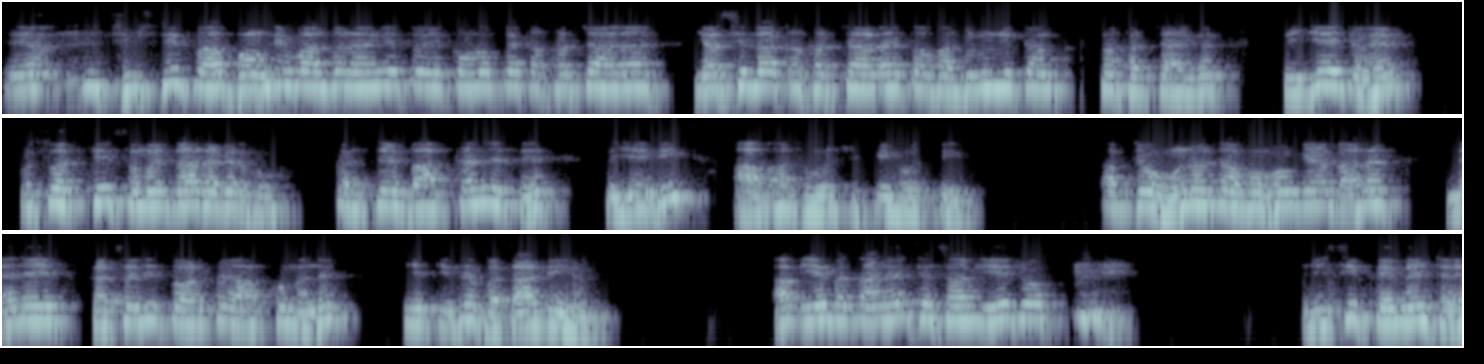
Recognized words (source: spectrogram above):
सिर्फ़ आप बाउंड्री वाल बनाएँगे तो एक करोड़ रुपए का खर्चा आ रहा है, या अस्सी लाख का खर्चा आ रहा है तो अब अंदरूनी काम कितना खर्चा आएगा? तो ये जो है, उस वक्त की समझदार अगर हो से बात कर लेते हैं तो ये भी आबाद हो चुकी होती। अब जो होना था, वो हो गया बारह। मैंने एक सरसरी तौर पे आपको मैंने ये चीज़ें बता दी हैं। अब ये बताना है कि साहब, ये जो रिसीव पेमेंट है,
